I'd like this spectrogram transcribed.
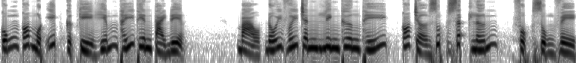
cũng có một ít cực kỳ hiếm thấy thiên tài địa. Bảo đối với chân linh thương thế có trợ giúp rất lớn, phục dụng về.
